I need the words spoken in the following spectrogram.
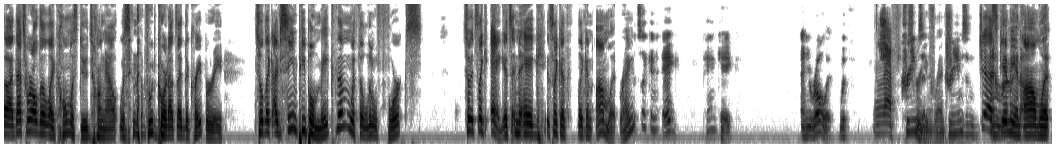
Uh, that's where all the like homeless dudes hung out was in that food court outside the creperie. So like I've seen people make them with the little forks. So it's like egg. It's an egg. It's like a like an omelet, right? It's like an egg pancake, and you roll it with Ah, creams screw you, it. French. Creams and Just and give me an omelet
